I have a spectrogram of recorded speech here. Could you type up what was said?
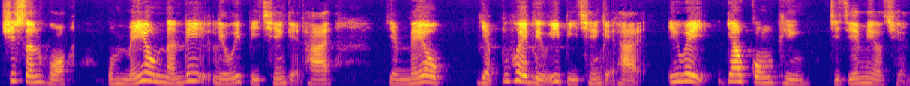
去生活，我没有能力留一笔钱给他，也没有也不会留一笔钱给他，因为要公平，姐姐没有钱，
